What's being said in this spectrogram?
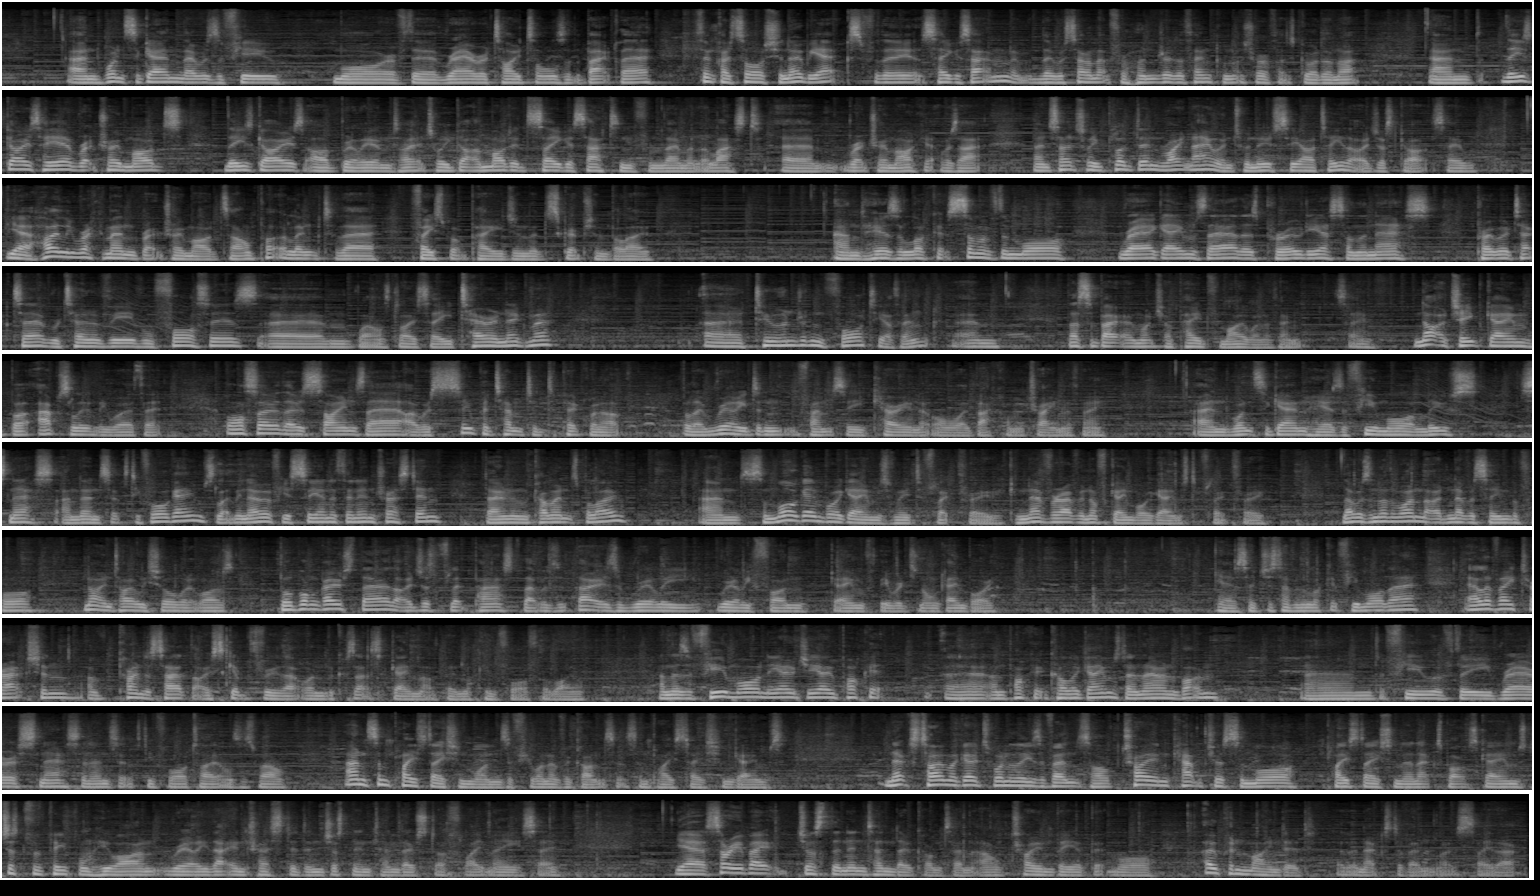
And once again, there was a few more of the rarer titles at the back there. I think I saw Shinobi X for the Sega Saturn. They were selling that for 100, I think. I'm not sure if that's good or not. And these guys here, Retro Mods, these guys are brilliant. I actually got a modded Sega Saturn from them at the last um, retro market I was at, and it's actually plugged in right now into a new CRT that I just got. So, yeah, highly recommend Retro Mods. I'll put a link to their Facebook page in the description below. And here's a look at some of the more rare games there. There's Parodius on the NES, Probotector, Return of the Evil Forces, um, what else did I say? Terranigma, uh, 240 I think. Um, that's about how much I paid for my one I think. So not a cheap game but absolutely worth it. Also those signs there I was super tempted to pick one up but I really didn't fancy carrying it all the way back on the train with me. And once again here's a few more loose SNES and N64 games. Let me know if you see anything interesting down in the comments below. And some more Game Boy games for me to flick through. You can never have enough Game Boy games to flick through. That was another one that I'd never seen before. Not entirely sure what it was. Bubble Ghost there that I just flipped past. That was that is a really really fun game for the original Game Boy. Yeah, so just having a look at a few more there. Elevator Action. I'm kind of sad that I skipped through that one because that's a game that I've been looking for for a while. And there's a few more Neo Geo Pocket uh, and Pocket Color games down there on the bottom, and a few of the rarest SNES and N64 titles as well, and some PlayStation ones if you want to have a glance at some PlayStation games. Next time I go to one of these events, I'll try and capture some more PlayStation and Xbox games, just for people who aren't really that interested in just Nintendo stuff like me. So, yeah, sorry about just the Nintendo content. I'll try and be a bit more open minded at the next event, let's say that.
